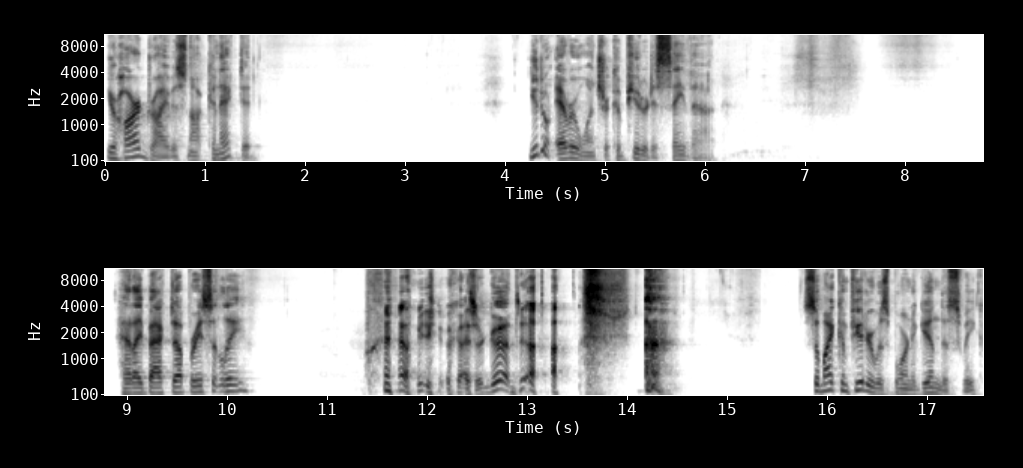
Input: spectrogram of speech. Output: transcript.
Your hard drive is not connected. You don't ever want your computer to say that. Had I backed up recently? you guys are good. so my computer was born again this week.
